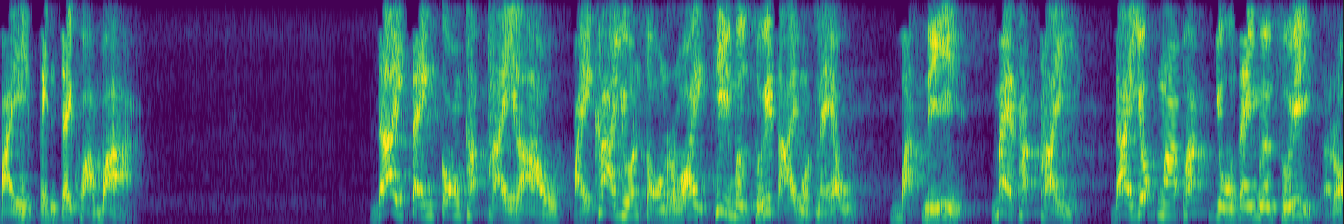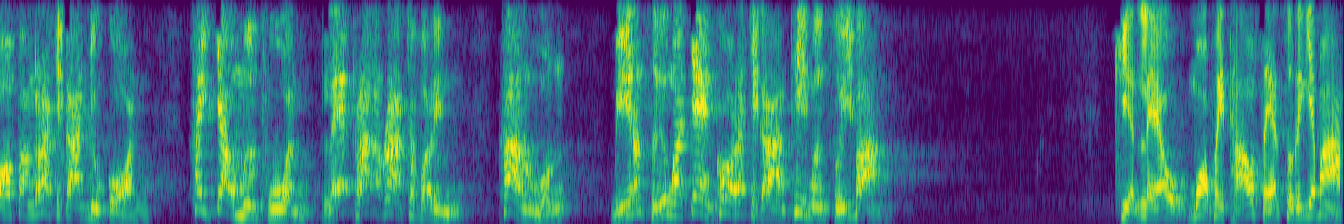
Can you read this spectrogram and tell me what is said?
ไปเป็นใจความว่า ได้แต่งกองทัพไทยลาวไปฆ่ายวนสองร้อยที่เมืองสุยตายหมดแล้ว บัดนี้แม่ทัพไทยได้ยกมาพักอยู่ในเมืองสุย รอฟังราชการอยู่ก่อน ให้เจ้าเมืองพวนและพระราชวรินข้าหลวง มีหนังสือมาแจ้งข้อราชการที่เมืองสุยบ้าง เขียนแล้วมอบให้เท้าแสนสุริยมาศ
